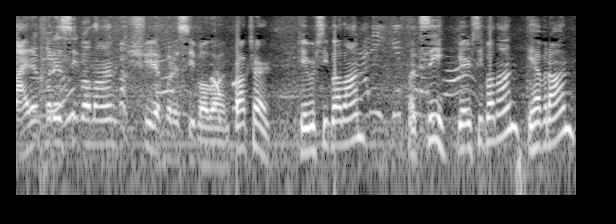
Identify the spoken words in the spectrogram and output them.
I didn't put his seatbelt on. She didn't put his seatbelt on. Rock Tard, do you have your seatbelt on? Let's see. You got your seatbelt on? You have it on?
